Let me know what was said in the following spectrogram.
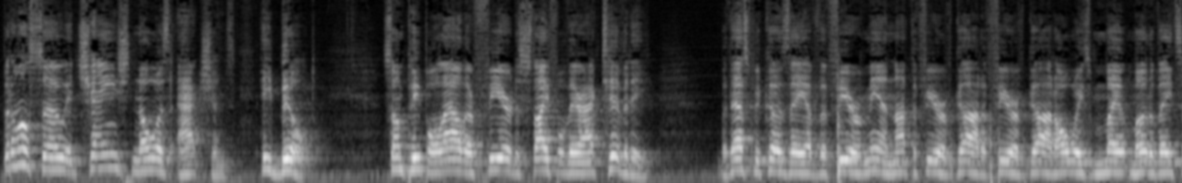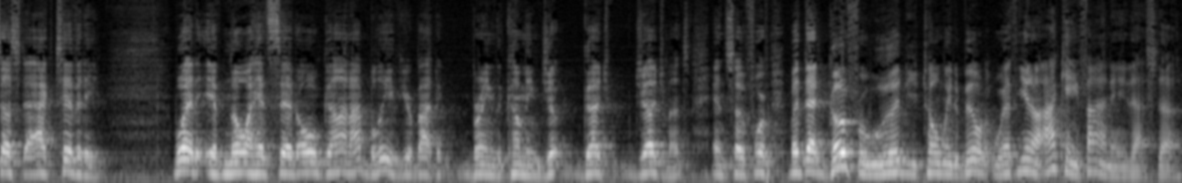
But also, it changed Noah's actions. He built. Some people allow their fear to stifle their activity. But that's because they have the fear of men, not the fear of God. A fear of God always motivates us to activity. What if Noah had said, Oh God, I believe you're about to bring the coming ju- judgments and so forth, but that gopher wood you told me to build it with, you know, I can't find any of that stuff.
